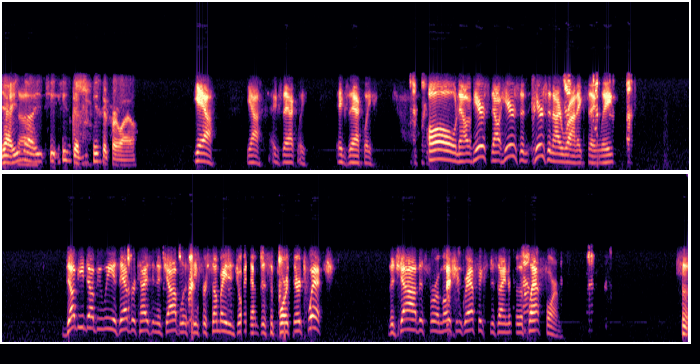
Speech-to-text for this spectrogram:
Yeah, he's So- uh, he, he he's good. He's good for a while. Yeah, yeah, exactly, exactly. Oh, now here's now here's an here's an ironic thing, Lee. WWE is advertising a job listing for somebody to join them to support their Twitch. The job is for a motion graphics designer for the platform. Hmm.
